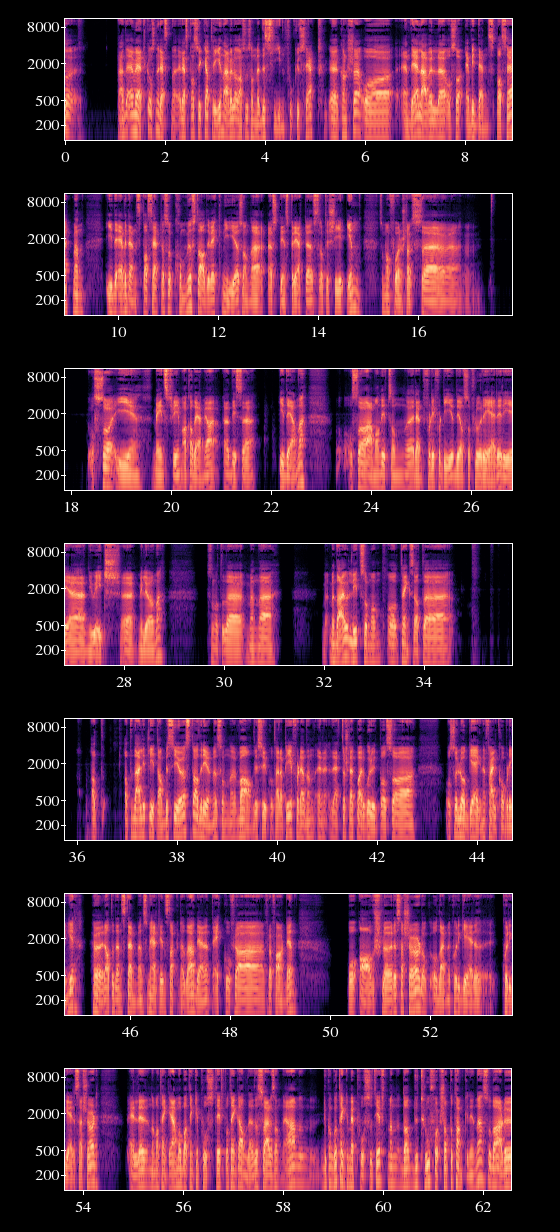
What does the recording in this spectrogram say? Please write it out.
Nei, Jeg vet ikke hvordan resten, resten, av psykiatrien er vel ganske sånn medisinfokusert, eh, kanskje. Og en del er vel også evidensbasert, men i det evidensbaserte så kommer jo stadig vekk nye sånne østlig inspirerte strategier inn, så man får en slags Også i mainstream akademia, disse ideene. Og så er man litt sånn redd for de fordi de også florerer i New Age-miljøene. Sånn at det Men, eh, men det er jo litt som om å tenke seg at, eh, at, at det er litt lite ambisiøst å drive med sånn vanlig psykoterapi, fordi den rett og slett bare går ut på å logge egne feilkoblinger. Høre at den stemmen som hele tiden snakker til deg, det er et ekko fra, fra faren din. Og avsløre seg sjøl, og, og, dermed korrigere, korrigere seg sjøl. Eller når man tenker jeg må bare tenke positivt, må tenke annerledes, så er det sånn ja, men du kan godt tenke mer positivt, men da, du tror fortsatt på tankene dine, så da er du,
